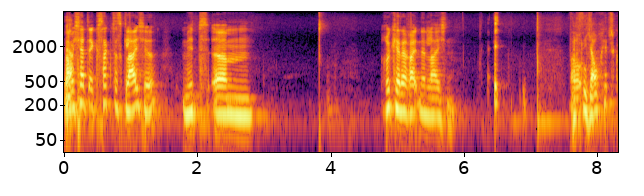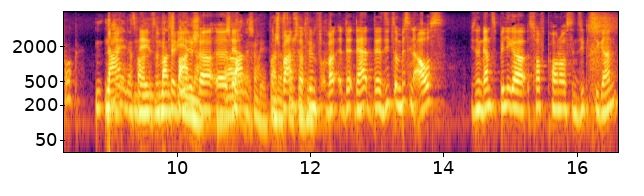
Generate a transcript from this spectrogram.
Aber ich hatte exakt das gleiche mit ähm, Rückkehr der reitenden Leichen. War das nicht auch Hitchcock? Nein, das war, nee, so ein war ein italienischer, Spanier. äh, Spanischer. okay. Ein spanischer. Film, der, der, der sieht so ein bisschen aus wie so ein ganz billiger Softporno aus den 70ern.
